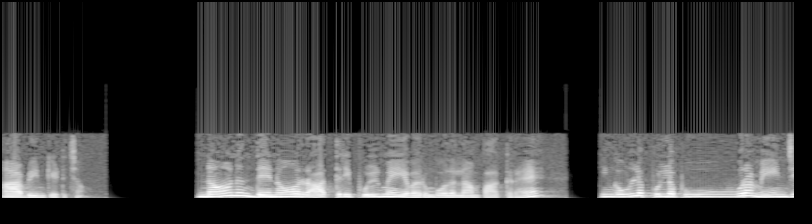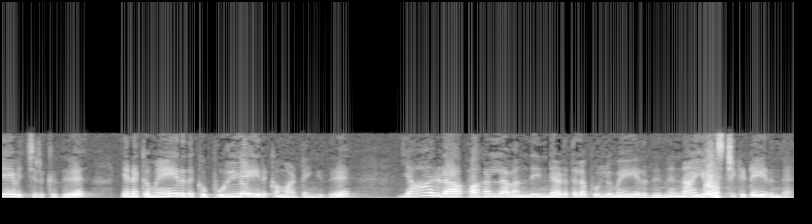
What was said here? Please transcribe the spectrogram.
அப்படின்னு கேட்டுச்சான் நானும் தினம் ராத்திரி புல் மேய வரும்போதெல்லாம் பாக்குறேன். இங்க உள்ள புல்ல பூரா மேஞ்சே வச்சிருக்குது. எனக்கு மேயறதுக்கு புல்லே இருக்க மாட்டேங்குது. யாருடா பகல்ல வந்து இந்த இடத்துல புல்லு மேயறதுன்னு நான் யோசிச்சுக்கிட்டே இருந்தேன்.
